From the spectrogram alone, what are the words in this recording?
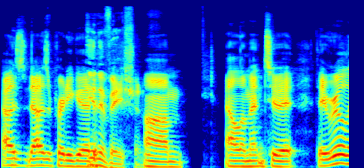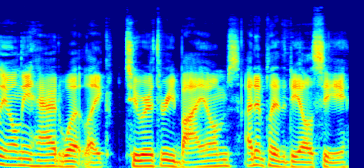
that was that was a pretty good Innovation. um element to it. They really only had what like two or three biomes. I didn't play the DLC,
